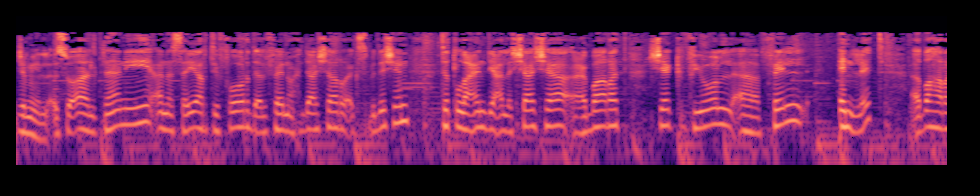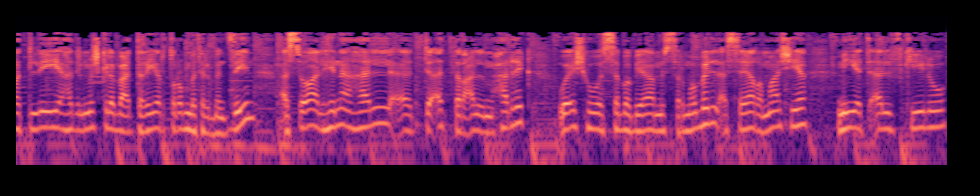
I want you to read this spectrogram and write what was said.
جميل. سؤال ثاني أنا سيارتي فورد 2011 Expedition تطلع عندي على الشاشة عبارة check fuel آه fill inlet ظهرت لي هذه المشكلة بعد تغيير طرمبة البنزين. السؤال هنا هل تأثر على المحرك؟ وإيش هو السبب يا Mister Mobil؟ السيارة ماشية مية ألف كيلو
